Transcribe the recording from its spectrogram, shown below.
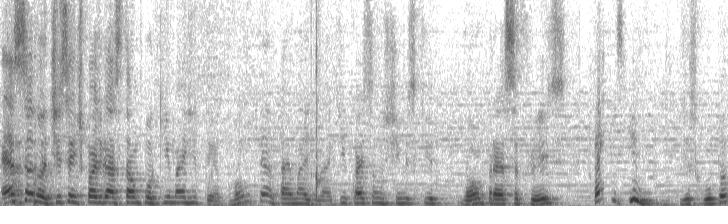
Essa notícia a gente pode gastar um pouquinho mais de tempo. Vamos tentar imaginar aqui quais são os times que vão pra essa free agency. Desculpa.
